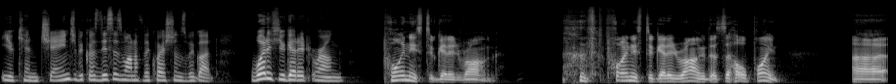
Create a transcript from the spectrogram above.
you can change. Because this is one of the questions we got. What if you get it wrong? Point is to get it wrong. the point is to get it wrong. That's the whole point. Uh,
